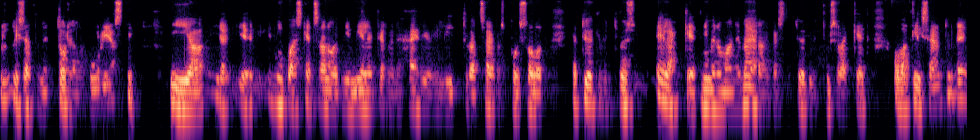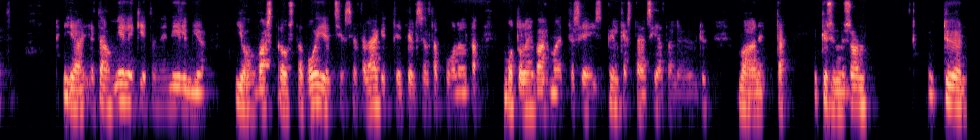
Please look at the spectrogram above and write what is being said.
lisääntyneet todella hurjasti. Ja, ja, ja niin kuin äsken sanoit, niin mielenterveyden häiriöihin liittyvät sairauspoissaolot ja työkyvyttömyyseläkkeet, nimenomaan ne määräaikaiset työkyvyttömyyseläkkeet, ovat lisääntyneet. Ja, ja tämä on mielenkiintoinen ilmiö, johon vastausta voi etsiä sieltä lääketieteelliseltä puolelta, mutta olen varma, että se ei pelkästään sieltä löydy, vaan että kysymys on työn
